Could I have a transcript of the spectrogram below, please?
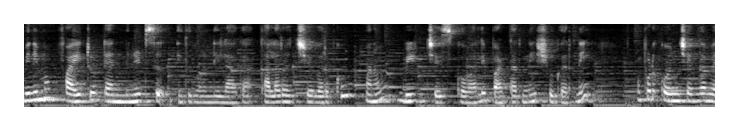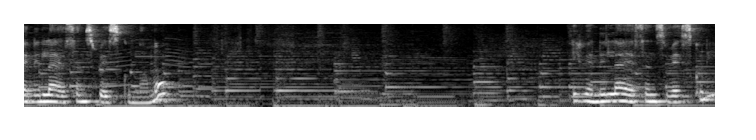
Minimum five to ten minutes ఇదిగోండి ఇలాగా కలర్ వచ్చే వరకు మనం బీట్ చేసుకోవాలి బటర్ని షుగర్ని. ఇప్పుడు కొంచెంగా వెనిల్లా ఎసెన్స్ వేసుకుందాము. ఈ వెనిల్లా ఎసెన్స్ వేసుకుని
